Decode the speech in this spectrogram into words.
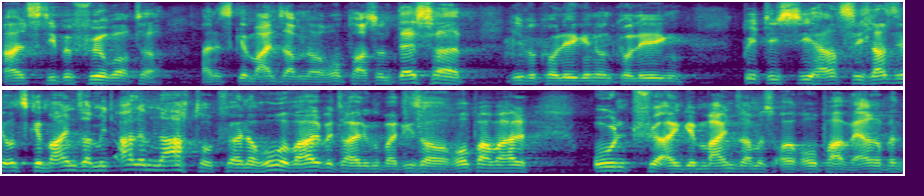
als die Befürworter eines gemeinsamen Europas. Und deshalb, liebe Kolleginnen und Kollegen, bitte ich Sie herzlich, lassen Sie uns gemeinsam mit allem Nachdruck für eine hohe Wahlbeteiligung bei dieser Europawahl und für ein gemeinsames Europa werben.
